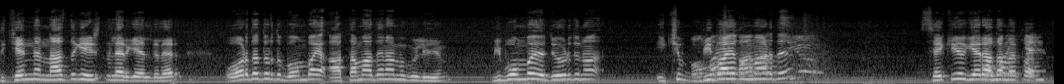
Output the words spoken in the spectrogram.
Dikenden nasıl geçtiler geldiler? Orada durdu bombayı atamadığına mı güleyim? Bir bombaya dördüne iki bir Bombayı baygın bana vardı. atıyor, Sekiyor geri adam hep at- kendisine-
